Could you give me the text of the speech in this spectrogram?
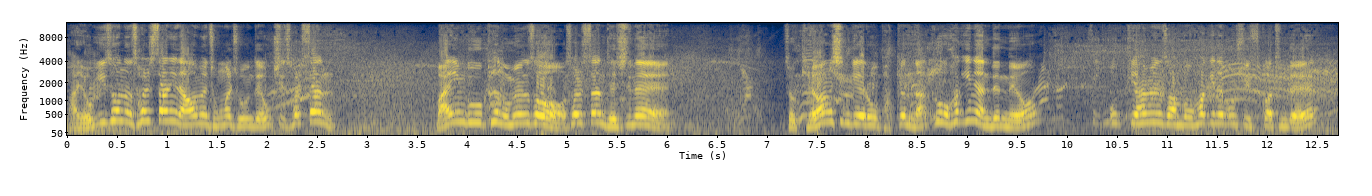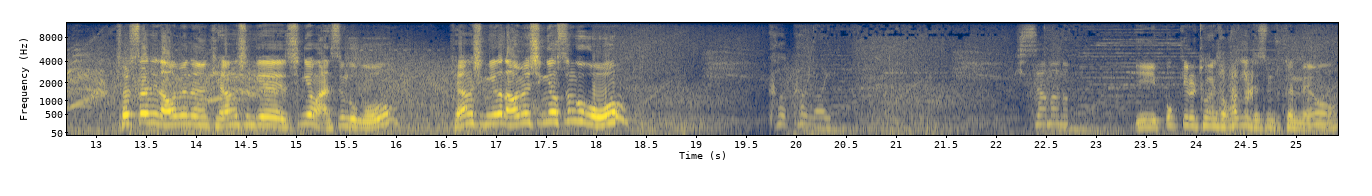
아 여기서는 설산이 나오면 정말 좋은데 혹시 설산 마인부 편 오면서 설산 대신에 저 개왕신계로 바뀌었나? 그거 확인이 안 됐네요. 뽑기 하면서 한번 확인해 볼 수 있을 것 같은데. 설산이 나오면은 개항신계 신경 안 쓴 거고. 개항신계가 나오면 신경 쓴 거고. 이 뽑기를 통해서 확인됐으면 좋겠네요.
